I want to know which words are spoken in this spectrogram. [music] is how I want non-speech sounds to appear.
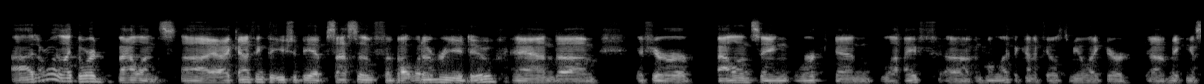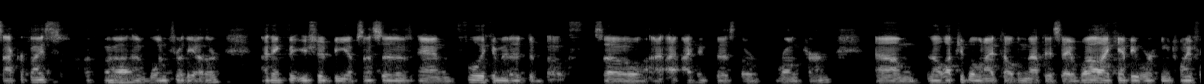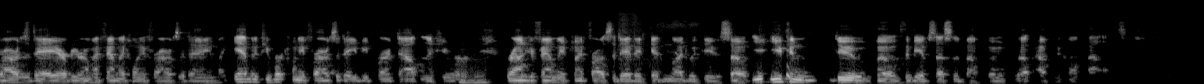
I don't really like the word balance. Uh, I kind of think that you should be obsessive about whatever you do. And um, if you're balancing work and life uh, and home life, it kind of feels to me like you're uh, making a sacrifice uh, of one for the other. I think that you should be obsessive and fully committed to both. So I, I think that's the wrong term. Um, and a lot of people, when I tell them that, they say, "Well, I can't be working 24 hours a day or be around my family 24 hours a day." I'm like, "Yeah, but if you work 24 hours a day, you'd be burnt out, and if you were mm-hmm. around your family 24 hours a day, they'd get annoyed with you." So you, you can do both and be obsessive about both without having to call it balance.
